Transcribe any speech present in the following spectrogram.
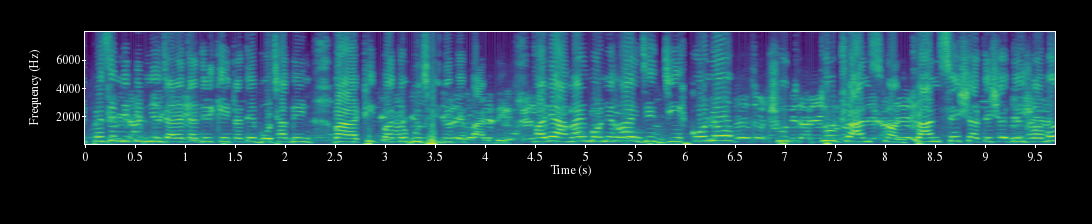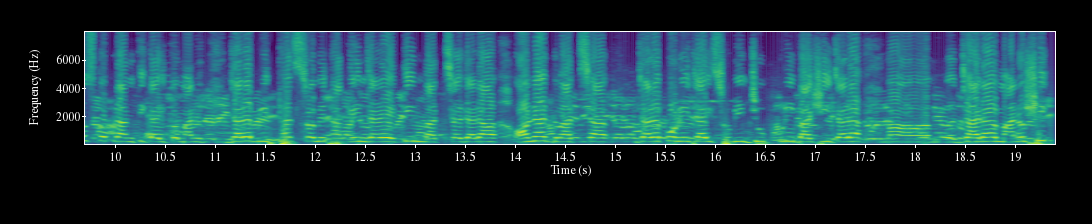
রিপ্রেজেন্টেটিভ নেই, যারা তাদেরকে এটাতে বোঝাবেন বা ঠিক মতো বুঝিয়ে দিতে পারবে। ফলে আমার মনে হয় যে যে কোনো শুধু ট্রান্স নন ট্রান্সের সাথে সাথে সমস্ত প্রান্তিকায়িত মানুষ, যারা বৃদ্ধাশ্রমে থাকেন, যারা এতিম বাচ্চা, যারা অনাথ বাচ্চা যারা পরিযায়ী শ্রমিক ঝুপড়িবাসী যারা যারা মানসিক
